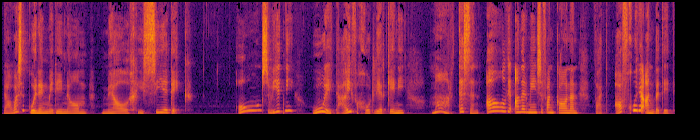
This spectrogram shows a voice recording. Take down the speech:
daar was 'n koning met die naam Melchisedek. Ons weet nie hoe het hy vir God leer ken nie, maar tussen al die ander mense van Kanaan wat afgode aanbid het,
